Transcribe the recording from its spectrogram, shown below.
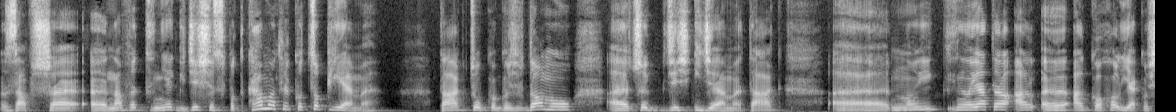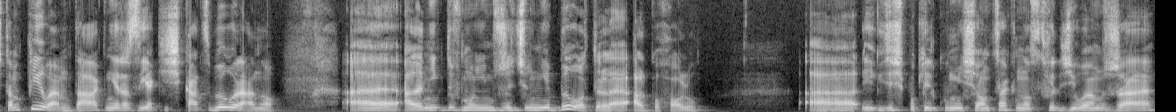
zawsze, e, nawet nie gdzie się spotkamy, tylko co pijemy. Tak, czy u kogoś w domu, e, czy gdzieś idziemy, tak. E, no i no ja ten al e, alkohol jakoś tam piłem, tak? Nieraz jakiś kac był rano, e, ale nigdy w moim życiu nie było tyle alkoholu. I gdzieś po kilku miesiącach no, stwierdziłem, że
